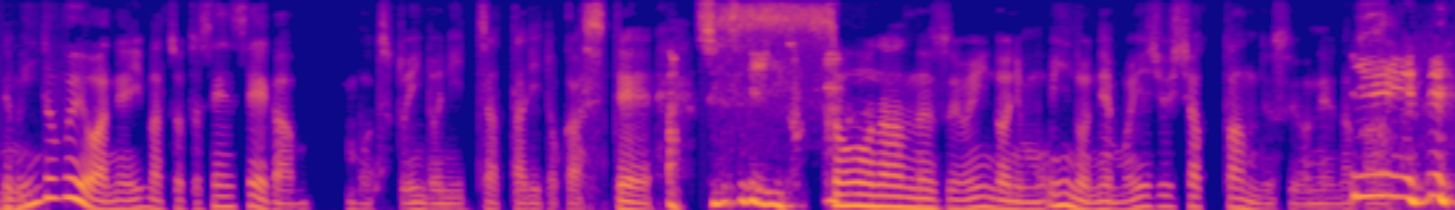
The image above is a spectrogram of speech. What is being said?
でもインド舞踊はね、今ちょっと先生がもうちょっとインドに行っちゃったりとかして、あ、先生いいの？そうなんですよ。インドにも、インドにね、もう永住しちゃったんですよね。だから、ええ。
